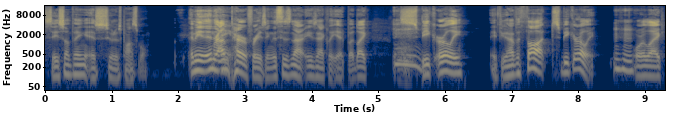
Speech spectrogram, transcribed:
say something as soon as possible. I mean, and I'm paraphrasing. This is not exactly it, but like, speak early. If you have a thought, speak early. hmm Or like,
